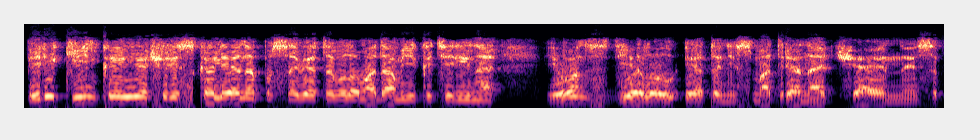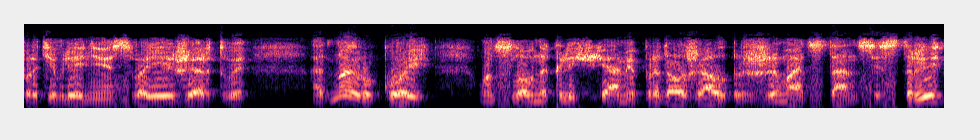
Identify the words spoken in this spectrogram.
«Перекинь-ка ее через колено», — посоветовала мадам Екатерина, и он сделал это, несмотря на отчаянное сопротивление своей жертвы. Одной рукой он словно клещами продолжал сжимать стан сестры,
